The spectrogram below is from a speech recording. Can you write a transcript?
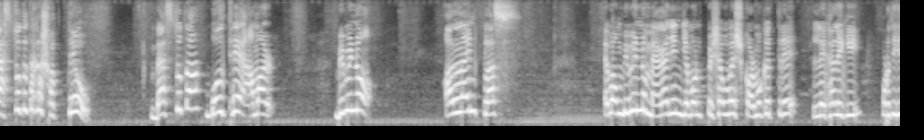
ব্যস্ততা থাকা সত্ত্বেও, ব্যস্ততা বলতে আমার বিভিন্ন অনলাইন ক্লাস এবং বিভিন্ন ম্যাগাজিন যেমন পেশাবেশ কর্মক্ষেত্রে লেখালেখি প্রতি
